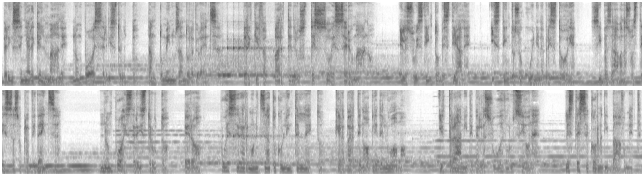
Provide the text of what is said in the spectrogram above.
per insegnare che il male non può essere distrutto, tantomeno usando la violenza, perché fa parte dello stesso essere umano. E il suo istinto bestiale, istinto su cui nella preistoria si basava la sua stessa sopravvivenza. Non può essere distrutto, però può essere armonizzato con l'intelletto, che è la parte nobile dell'uomo, il tramite per la sua evoluzione. Le stesse corna di Baphomet,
